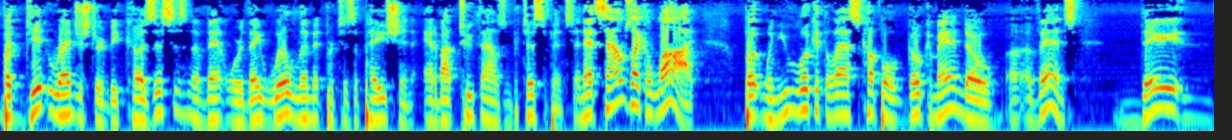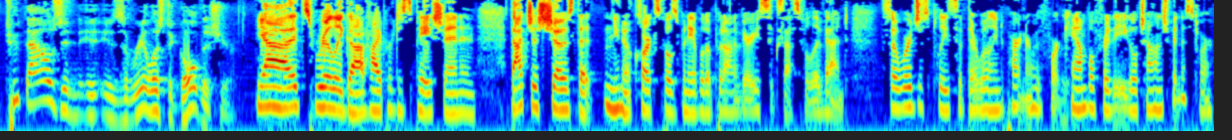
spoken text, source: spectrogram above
But get registered because this is an event where they will limit participation at about 2,000 participants. And that sounds like a lot, but when you look at the last couple Go Commando uh, events, they 2,000 is a realistic goal this year. Yeah, it's really got high participation, and that just shows that, you know, Clarksville's been able to put on a very successful event. So we're just pleased that they're willing to partner with Fort Campbell for the Eagle Challenge Fitness Tour.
